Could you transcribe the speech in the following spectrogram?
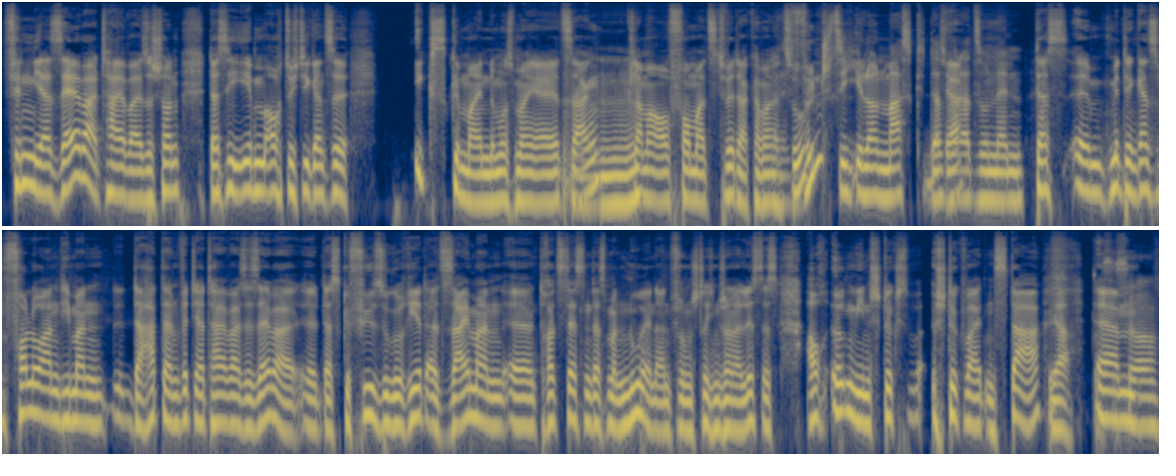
finden ja selber teilweise schon, dass sie eben auch durch die ganze X-Gemeinde, muss man ja jetzt sagen, Mhm. Klammer auf, vormals Twitter kann man dazu. Wünscht sich Elon Musk, dass wir Ja. das so nennen. das ähm, mit den ganzen Followern, die man da hat, dann wird ja teilweise selber äh, das Gefühl suggeriert, als sei man äh, trotz dessen, dass man nur in Anführungsstrichen Journalist ist, auch irgendwie ein Stück, Stück weit ein Star. Ja, Ähm, ja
